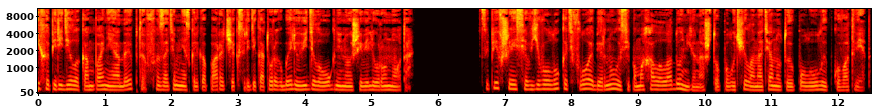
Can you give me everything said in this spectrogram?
их опередила компания адептов, затем несколько парочек, среди которых Белль увидела огненную шевелюру Нота. Вцепившаяся в его локоть, Фло обернулась и помахала ладонью, на что получила натянутую полуулыбку в ответ.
